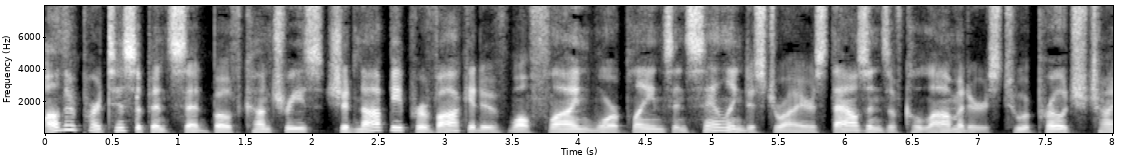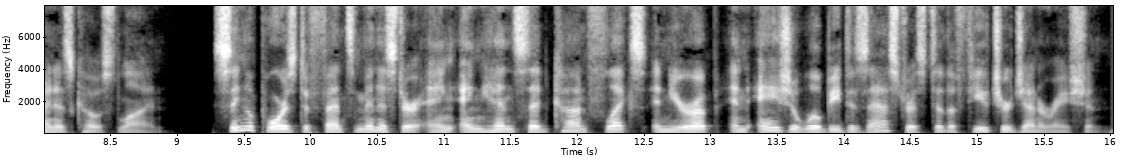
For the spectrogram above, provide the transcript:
Other participants said both countries should not be provocative while flying warplanes and sailing destroyers thousands of kilometers to approach China's coastline. Singapore's defense minister Ng Eng Hen said conflicts in Europe and Asia will be disastrous to the future generation,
